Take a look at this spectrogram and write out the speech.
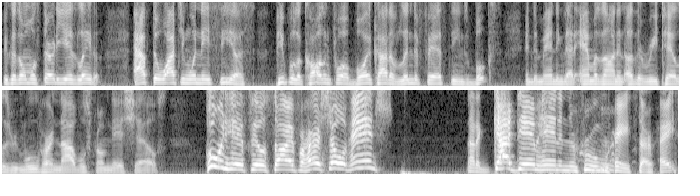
because almost 30 years later, after watching When They See Us, people are calling for a boycott of Linda Fairstein's books and demanding that Amazon and other retailers remove her novels from their shelves. Who in here feels sorry for her? Show of hands. Not a goddamn hand in the room raised, all right?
